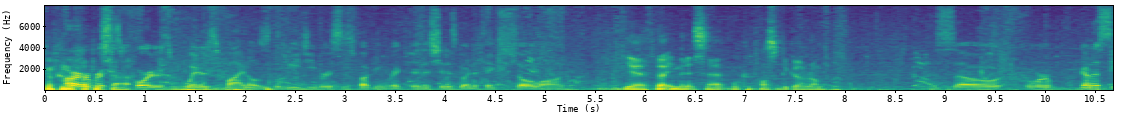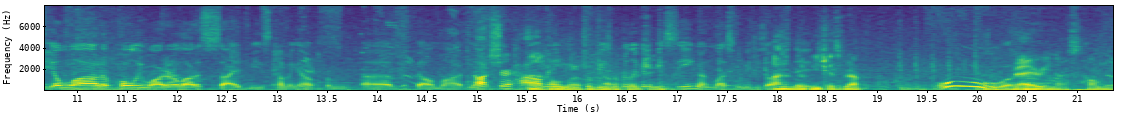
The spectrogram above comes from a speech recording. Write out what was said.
Looking Carter versus start. Porter's winners finals. Luigi versus fucking Richter. This shit is going to take so long. Yeah, 30 minute set. What could possibly go wrong? So we're gonna see a lot of holy water, a lot of side Bs coming out from uh, Belmont. Not sure how And many neutral Bs we're really gonna be seeing unless Luigi's off And then stage. Luigi gets grab. Ooh, Very nice combo.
